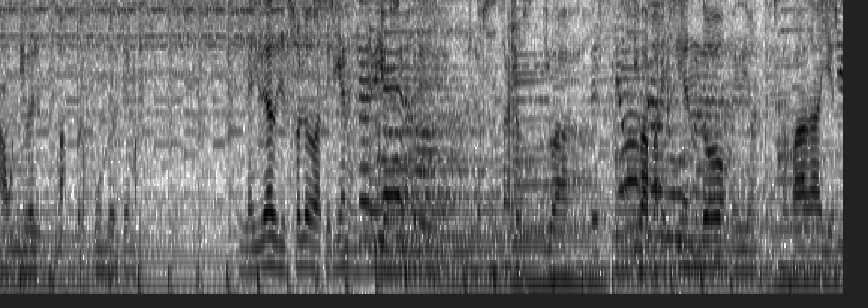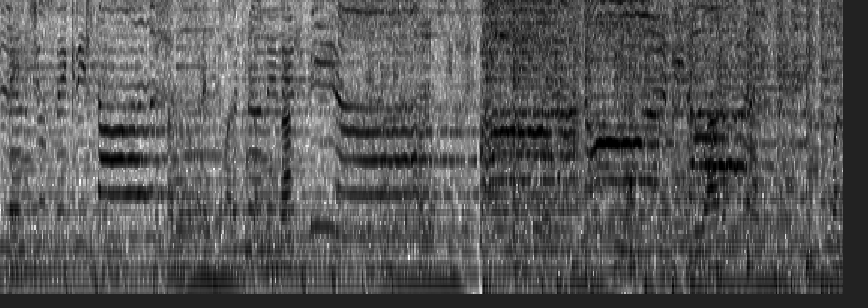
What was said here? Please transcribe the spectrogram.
a un nivel más profundo del tema. La idea del solo de batería en el medio siempre en los ensayos iba, iba apareciendo medio entre zapada y entre, entre intentando tocar el tema de punta a punta. Ese, ese solo siempre, en ese lugar. Bueno,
